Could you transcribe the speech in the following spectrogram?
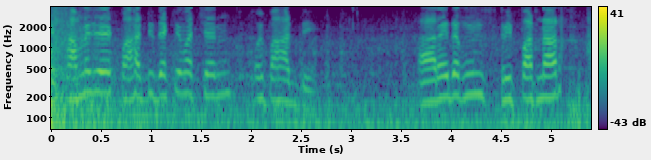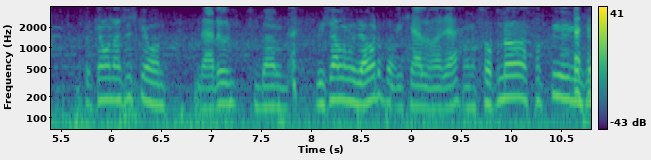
এই সামনে যে পাহাড়টি দেখতে পাচ্ছেন, ওই পাহাড়টি। আর এই দেখুন ট্রিপ পার্টনার তো কেমন আছিস কেমন? দারুণ। দারুণ। বিশাল মজা ওটা তো? বিশাল মজা। মানে স্বপ্ন সত্যি হয়ে গেছে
